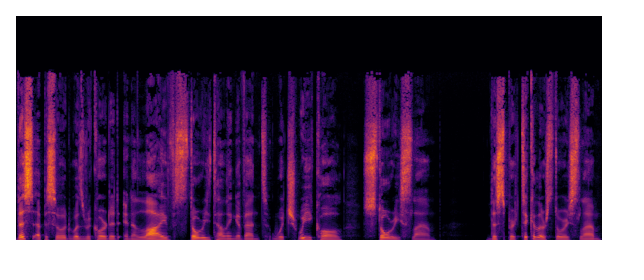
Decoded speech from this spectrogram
This episode was recorded in a live storytelling event which we call Story Slam. This particular Story Slam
